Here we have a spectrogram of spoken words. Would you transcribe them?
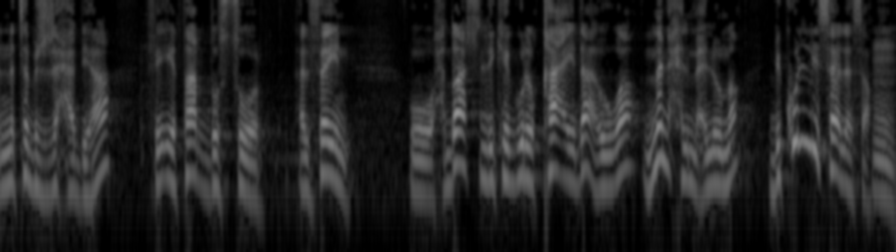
أن نتبجح بها في إطار الدستور 2011 اللي كيقول القاعدة هو منح المعلومة بكل سلاسه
